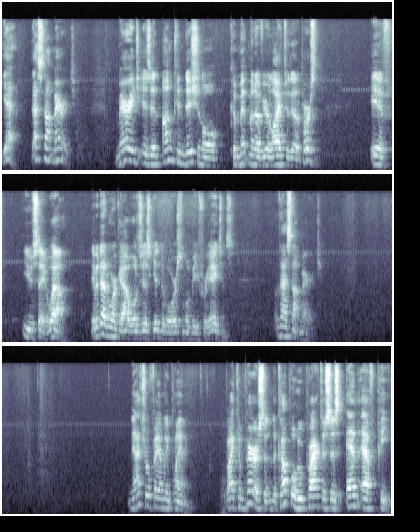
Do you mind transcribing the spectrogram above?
Yeah, that's not marriage. Marriage is an unconditional commitment of your life to the other person. If you say, well, if it doesn't work out, we'll just get divorced and we'll be free agents. That's not marriage. Natural family planning. By comparison, the couple who practices NFP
